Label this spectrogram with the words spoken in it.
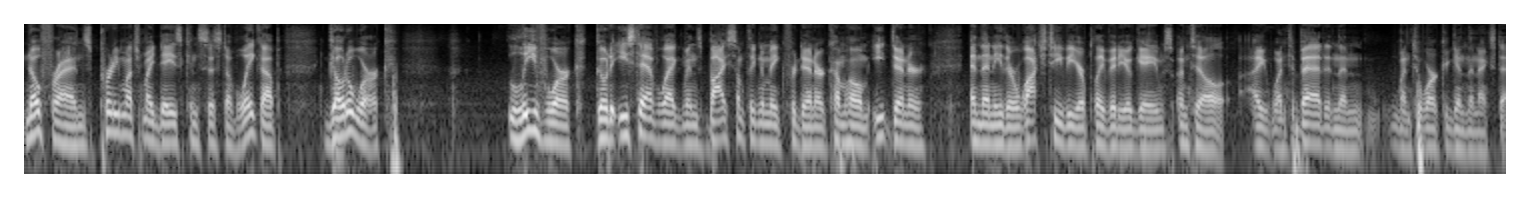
no friends. Pretty much my days consist of wake up, go to work, leave work, go to East Ave Wegmans, buy something to make for dinner, come home, eat dinner, and then either watch TV or play video games until I went to bed and then went to work again the next day.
